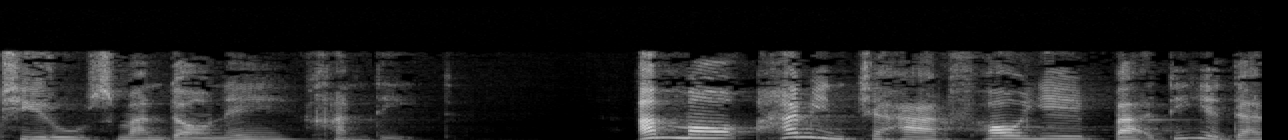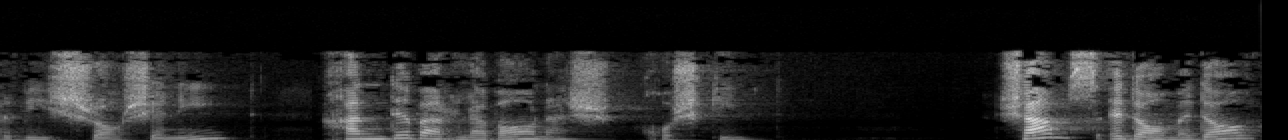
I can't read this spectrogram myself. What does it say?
پیروزمندانه خندید. اما همین که حرفهای بعدی درویش را شنید خنده بر لبانش خشکید. شمس ادامه داد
